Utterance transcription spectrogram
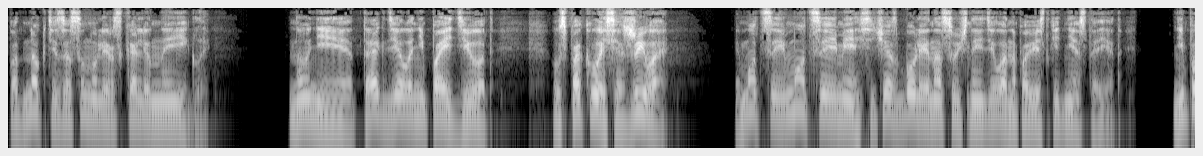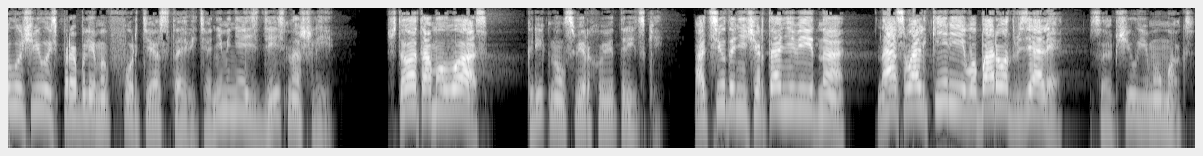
под ногти засунули раскаленные иглы. Ну нет, так дело не пойдет. Успокойся, живо! Эмоции эмоциями, сейчас более насущные дела на повестке дня стоят. Не получилось проблемы в форте оставить, они меня и здесь нашли. — Что там у вас? — крикнул сверху Витрицкий. — Отсюда ни черта не видно! Нас валькирии в оборот взяли! — сообщил ему Макс.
